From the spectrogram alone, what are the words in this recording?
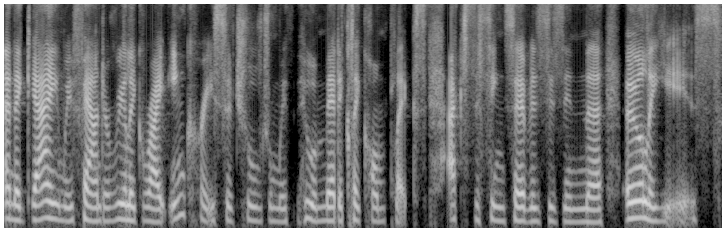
And again, we found a really great increase of children with who are medically complex accessing services in the early years.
